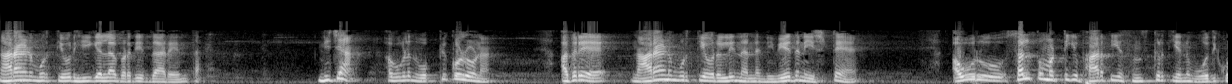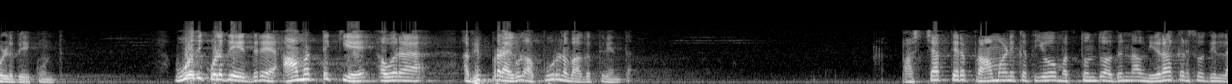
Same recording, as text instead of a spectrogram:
ನಾರಾಯಣಮೂರ್ತಿಯವರು ಹೀಗೆಲ್ಲ ಬರೆದಿದ್ದಾರೆ ಅಂತ. ನಿಜ, ಅವುಗಳನ್ನು ಒಪ್ಪಿಕೊಳ್ಳೋಣ. ಆದರೆ ನಾರಾಯಣಮೂರ್ತಿಯವರಲ್ಲಿ ನನ್ನ ನಿವೇದನೆ ಇಷ್ಟೇ. ಅವರು ಸ್ವಲ್ಪ ಮಟ್ಟಿಗೆ ಭಾರತೀಯ ಸಂಸ್ಕೃತಿಯನ್ನು ಓದಿಕೊಳ್ಳಬೇಕು ಅಂತ. ಓದಿಕೊಳ್ಳದೇ ಇದ್ದರೆ ಆ ಮಟ್ಟಕ್ಕೆ ಅವರ ಅಭಿಪ್ರಾಯಗಳು ಅಪೂರ್ಣವಾಗುತ್ತವೆ ಅಂತ. ಪಾಶ್ಚಾತ್ಯರ ಪ್ರಾಮಾಣಿಕತೆಯೋ ಮತ್ತೊಂದು ಅದನ್ನು ನಾವು ನಿರಾಕರಿಸೋದಿಲ್ಲ.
